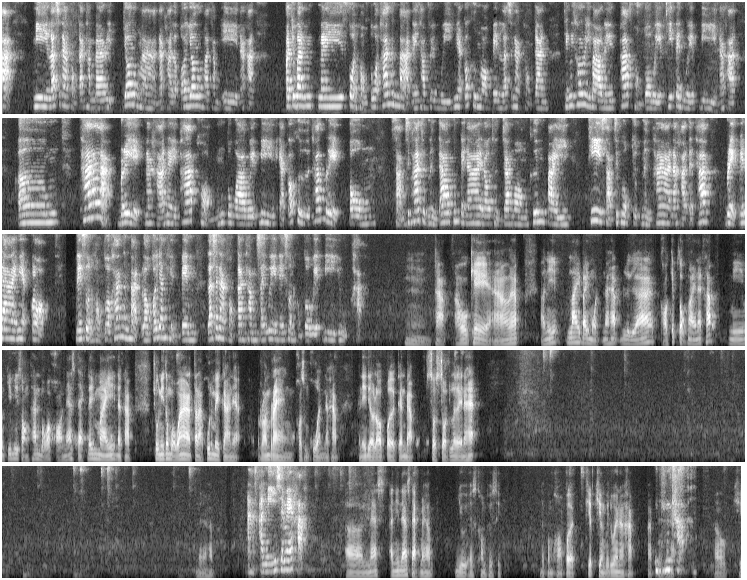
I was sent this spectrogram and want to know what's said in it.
มีลักษณะของการทำ bearish ย่อลงมานะคะ แล้วก็ย่อลงมาทำ A นะคะ ปัจจุบันในส่วนของตัวค่าเงินบาทใน time frame week เนี่ยก็คือมองเป็นลักษณะของการ technical rebound ในภาพของตัวเวฟที่เป็นเวฟ B นะคะ ถ้าเบรกนะคะในภาพของตัว wave B เนี่ยก็คือถ้าเบรกตรง 35.19 ขึ้นไปได้ เราถึงจะมองขึ้นไปที่ 36.15 นะคะ แต่ถ้าเบรกไม่ได้เนี่ยกรอบในส่วนของตัวค่าเงินบาทเราก็ยังเห็นเป็นลักษณะของการทำไซเวย์ในส่วนของตัวเวฟบีอยู่ค่ะ อืมครับโอเคเอาครับ อันนี้ไล่ไปหมดนะครับ เหลือขอเก็บตกหน่อยนะครับ มีเมื่อกี้มีสองท่านบอกว่าขอ NASDAQ ได้ไหมนะครับ ช่วงนี้ต้องบอกว่าตลาดหุ้นอเมริกาเนี่ยร้อนแรงพอสมควรนะครับ อันนี้เดี๋ยวเราเปิดกันแบบสดๆเลยนะฮะนี่นะครับอะอันนี้ใช่ไหมคะเอ่อ NAS อันนี้ NASDAQ ไหมครับ US Composite เดี๋ยวผมขอเปิดเทียบเคียงไปด้วยนะครับครับค่ะ โอเค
